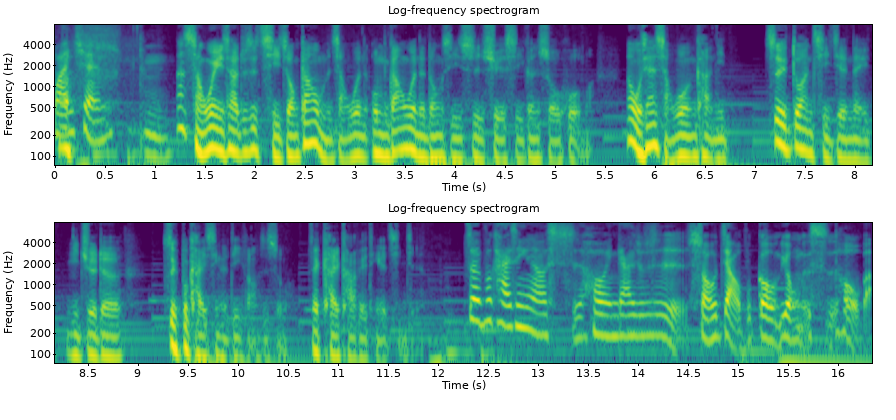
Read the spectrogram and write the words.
完全。嗯，那想问一下，就是其中刚刚我们想问，我们刚刚问的东西是学习跟收获嘛？那我现在想问问看你这段期间内，你觉得最不开心的地方是什么？在开咖啡厅的期间，最不开心的时候，应该就是手脚不够用的时候吧？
